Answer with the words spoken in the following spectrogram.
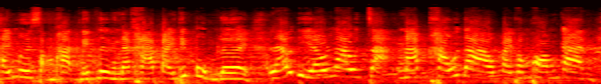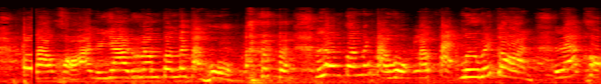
ใช้มือสัมผัสนิดนึงนะคะ ไปที่ปุ่มเลย แล้วเดี๋ยวเราจะนับเขาดาวไปพร้อมๆกัน เราขออนุญาตเริ่มต้นตั้งแต่ 6 เริ่มต้นตั้งแต่ 6 แล้วแตะมือไว้ก่อน และขอ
